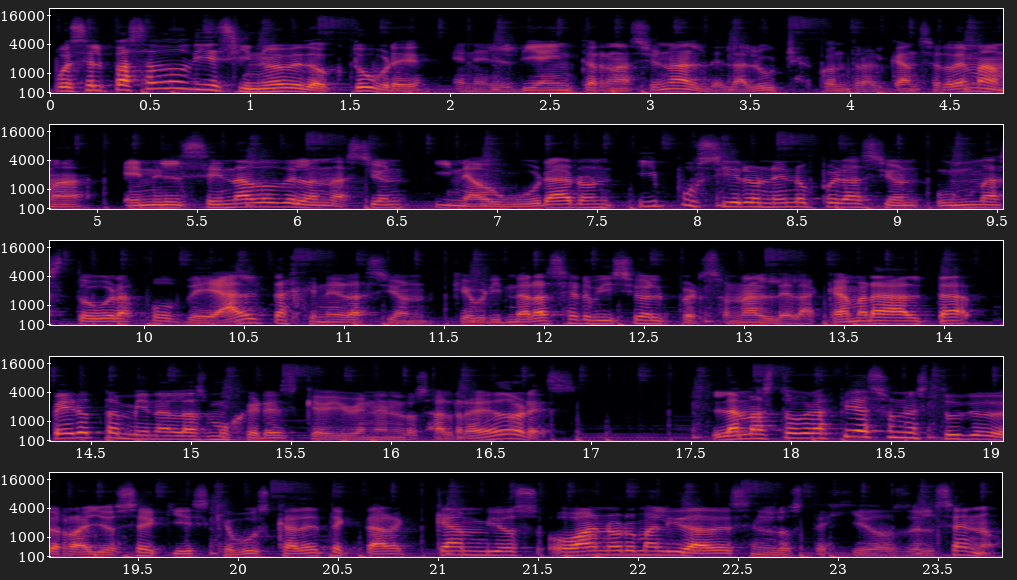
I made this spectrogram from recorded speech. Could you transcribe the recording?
Pues el pasado 19 de octubre, en el Día Internacional de la Lucha contra el Cáncer de Mama, en el Senado de la Nación inauguraron y pusieron en operación un mastógrafo de alta generación que brindará servicio al personal de la Cámara Alta, pero también a las mujeres que viven en los alrededores. La mastografía es un estudio de rayos X que busca detectar cambios o anormalidades en los tejidos del seno,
